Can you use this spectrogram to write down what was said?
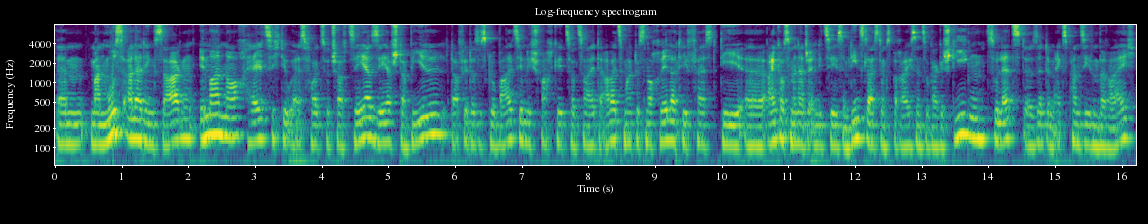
Ähm, man muss allerdings sagen, immer noch hält sich die US-Volkswirtschaft sehr, sehr stabil, dafür, dass es global ziemlich schwach geht zurzeit. Der Arbeitsmarkt ist noch relativ fest. Die äh, Einkaufsmanager-Indizes im Dienstleistungsbereich sind sogar gestiegen zuletzt, äh, sind im expansiven Bereich.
